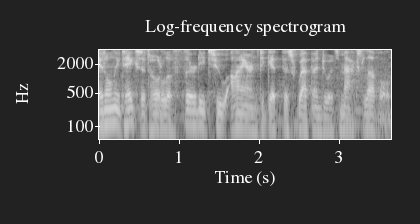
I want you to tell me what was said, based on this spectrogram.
It only takes a total of 32 iron to get this weapon to its max level.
